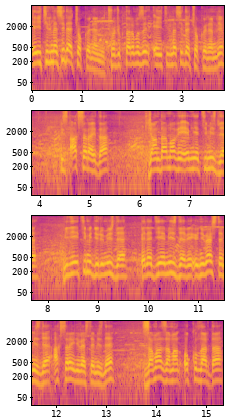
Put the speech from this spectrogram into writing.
eğitilmesi de çok önemli. Çocuklarımızın eğitilmesi de çok önemli. Biz Aksaray'da jandarma ve emniyetimizle, Milli Eğitim Müdürümüzle, belediyemizle ve üniversitemizle, Aksaray Üniversitemizde zaman zaman okullarda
